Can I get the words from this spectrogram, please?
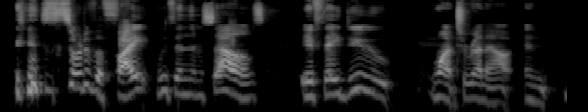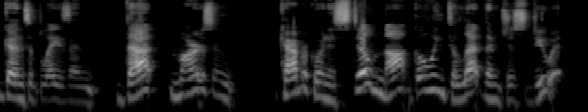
is sort of a fight within themselves if they do want to run out and guns ablazing. That Mars and Capricorn is still not going to let them just do it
